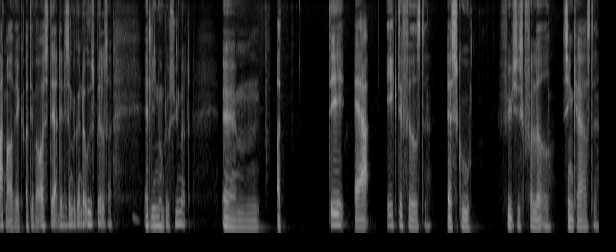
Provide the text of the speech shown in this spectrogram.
ret meget væk. Og det var også der, det ligesom begyndte at udspille sig, at lige nu hun blev sygemeldt. Øhm, det er ikke det fedeste at skulle fysisk forlade sin kæreste,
